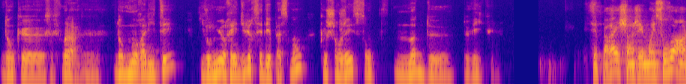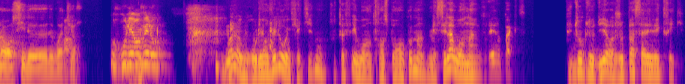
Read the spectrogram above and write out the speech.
Donc euh, voilà. Donc moralité, il vaut mieux réduire ses déplacements que changer son mode de, véhicule. C'est pareil, changer moins souvent alors aussi de, voiture. Rouler en vélo. voilà, ou rouler en vélo, effectivement, tout à fait, ou en transport en commun. Mais c'est là où on a un vrai impact, plutôt que de dire je passe à l'électrique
